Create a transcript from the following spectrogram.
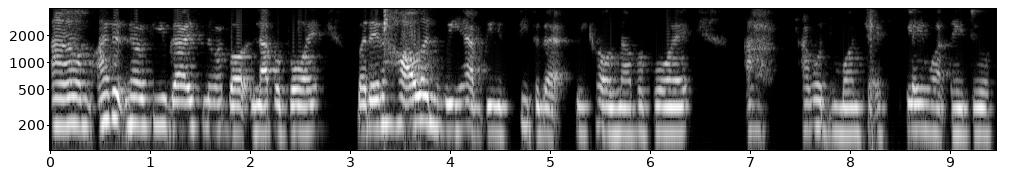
Um, I don't know if you guys know about lover boy, but in Holland, we have these people that we call lover boy. Uh, I wouldn't want to explain what they do,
